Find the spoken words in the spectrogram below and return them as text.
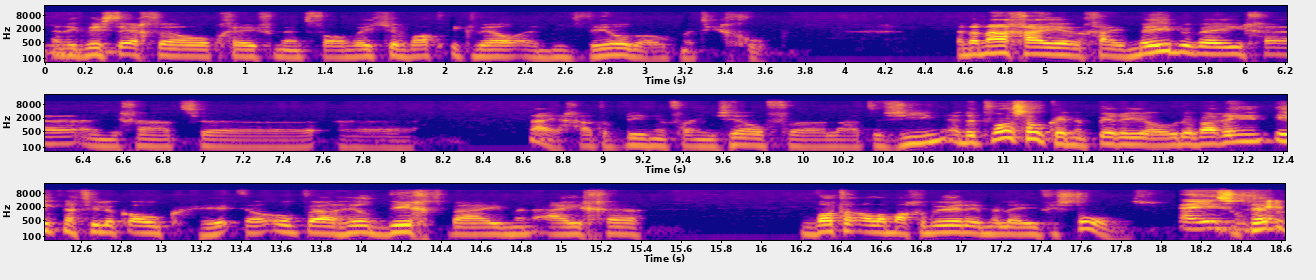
En ik wist echt wel op een gegeven moment van, weet je, wat ik wel en niet wilde ook met die groep. En daarna ga je, ga je meebewegen en je gaat, nou, je gaat ook dingen van jezelf laten zien. En het was ook in een periode waarin ik natuurlijk ook, ook wel heel dicht bij mijn eigen wat er allemaal gebeurde in mijn leven stond. Ja, je dus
